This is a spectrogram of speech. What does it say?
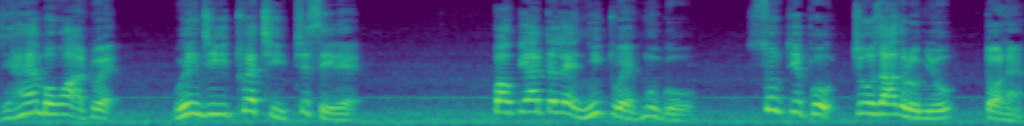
ယဟန်ဘဝအတွက်ဝင်ကြီးထွက်ချီဖြစ်စေတဲ့ပေါက်ပြားတက်လက်ညှိတွယ်မှုကိုစွန့်ပစ်ဖို့ကြိုးစားသလိုမျိုးတော်လှန်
